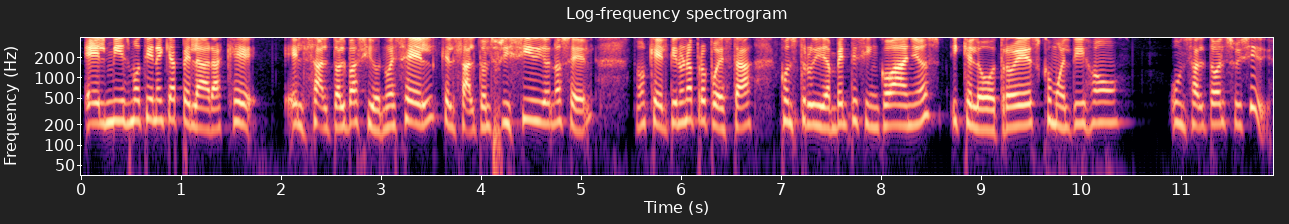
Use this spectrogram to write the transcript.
él mismo tiene que apelar a que el salto al vacío no es él, que el salto al suicidio no es él, ¿no? que él tiene una propuesta construida en 25 años y que lo otro es, como él dijo, un salto al suicidio.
